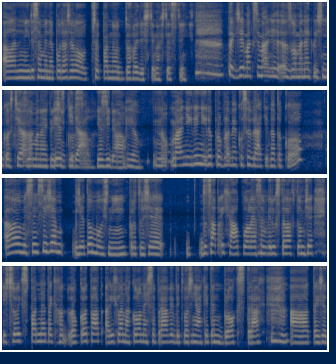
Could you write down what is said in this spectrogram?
ale nikdy se mi nepodařilo přepadnout do hlediště naštěstí. Takže maximálně zlomené klíční kosti a zlomené klíční jezdí kosti. dál. Jezdí dál. Jo. No, má někdy někdo problém jako se vrátit na to kolo? Ale myslím si, že je to možný, protože docela to i chápu, ale já jsem hmm. vyrůstala v tom, že když člověk spadne, tak ho doklepat a rychle na kolo, než se právě vytvoří nějaký ten blok, strach. Hmm. A takže,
